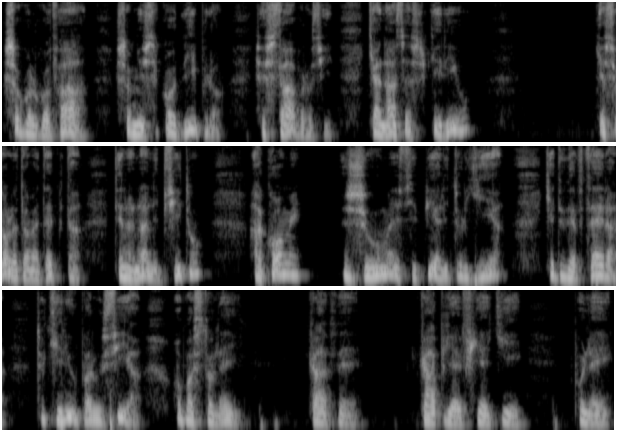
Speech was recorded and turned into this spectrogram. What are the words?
στο Γολγοθά, στο μυστικό δίπλο, σε Σταύρωση και Ανάσταση του Κυρίου και σε όλα τα μετέπειτα την ανάληψή του, ακόμη ζούμε στη Θεία Λειτουργία και τη Δευτέρα του Κυρίου παρουσία, όπως το λέει κάθε κάποια ευχή εκεί που λέει,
